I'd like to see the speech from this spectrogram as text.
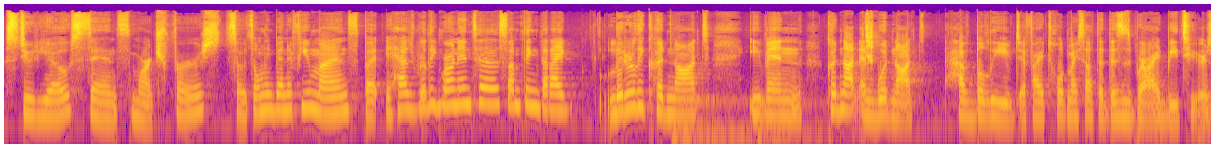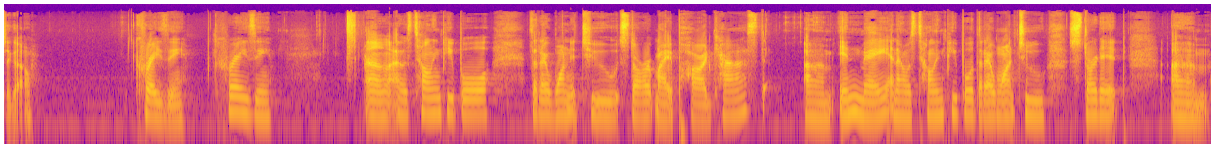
studio since March 1st. So it's only been a few months, but it has really grown into something that I literally could not even, could not and would not have believed if I told myself that this is where I'd be two years ago. Crazy, crazy. Um, I was telling people that I wanted to start my podcast um, in May, and I was telling people that I want to start it um,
